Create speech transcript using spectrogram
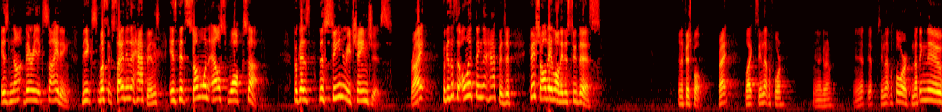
is not very exciting. The ex- most exciting thing that happens is that someone else walks up because the scenery changes, right? Because that's the only thing that happens. If fish all day long, they just do this in a fishbowl, right? Like, seen that before? Yeah, around. Yep, yep, seen that before. Nothing new.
